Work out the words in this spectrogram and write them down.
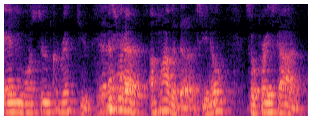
and he wants to correct you. Yes, That's what a, a father does, you know. So praise God.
